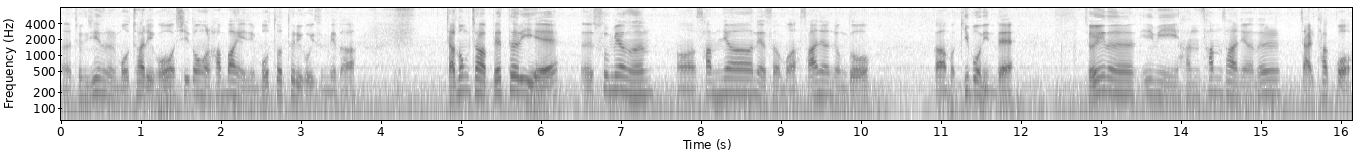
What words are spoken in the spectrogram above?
어, 정신을 못 차리고 시동을 한 방에 지금 못 터뜨리고 있습니다. 자동차 배터리의 어, 수명은 어, 3년에서 뭐 4년 정도가 뭐 기본인데 저희는 이미 한 3, 4년을 잘 탔고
